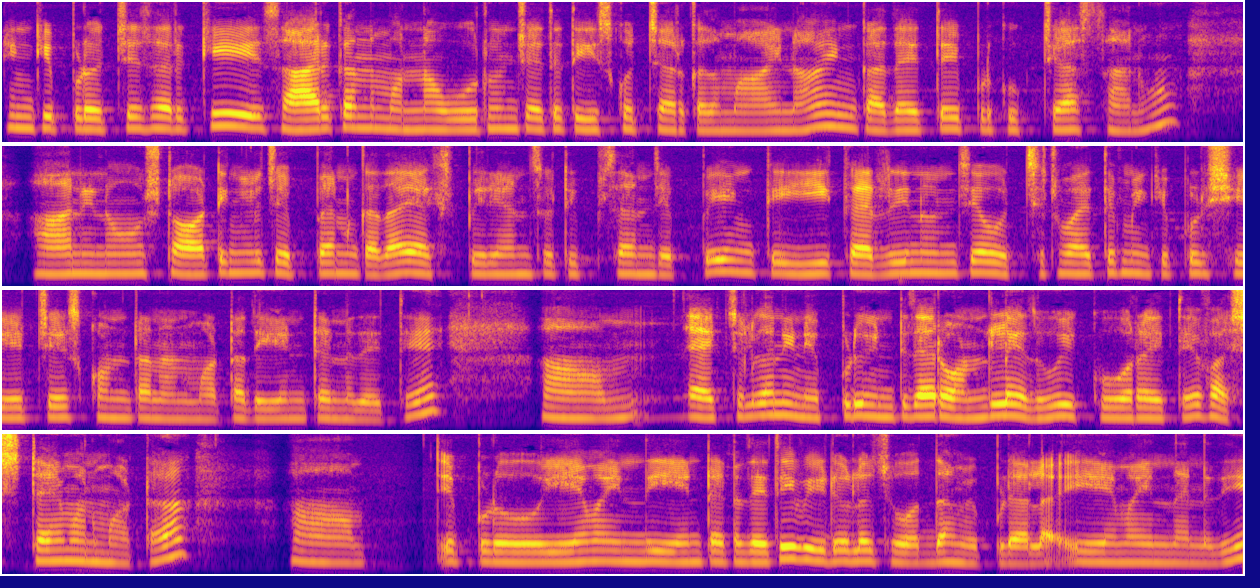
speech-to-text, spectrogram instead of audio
ఇంక ఇప్పుడు వచ్చేసరికి సారికంద మొన్న ఊరు నుంచి అయితే తీసుకొచ్చారు కదా మా ఆయన. ఇంకా అదైతే ఇప్పుడు కుక్ చేస్తాను. నేను స్టార్టింగ్లో చెప్పాను కదా ఎక్స్పీరియన్స్ టిప్స్ అని చెప్పి. ఇంక ఈ కర్రీ నుంచే వచ్చినవి అయితే మీకు ఇప్పుడు షేర్ చేసుకుంటాను అనమాట అది ఏంటనేది అయితే యాక్చువల్గా నేను ఎప్పుడు ఇంటి దగ్గర వండలేదు ఈ కూర అయితే ఫస్ట్ టైం అనమాట ఇప్పుడు ఏమైంది ఏంటనేది అయితే ఈ వీడియోలో చూద్దాం ఇప్పుడు అలా ఏమైంది అనేది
